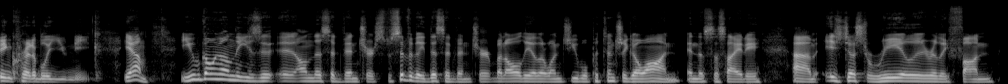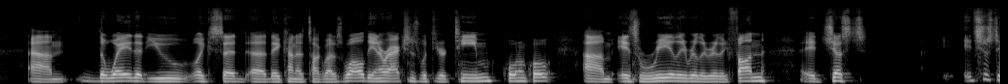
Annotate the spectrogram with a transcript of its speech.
incredibly unique. Yeah, you going on these uh, on this adventure, specifically this adventure, but all the other ones you will potentially go on in the society, um, is just really really fun. Um, the way that you, like you said, uh, they kind of talk about as well, the interactions with your team, quote unquote, um, is really really really fun. It just it's just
